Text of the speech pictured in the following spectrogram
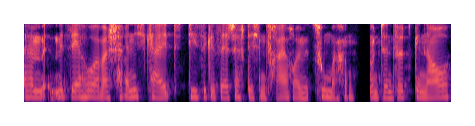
ähm, mit sehr hoher Wahrscheinlichkeit diese gesellschaftlichen Freiräume zumachen. Und dann wird genau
